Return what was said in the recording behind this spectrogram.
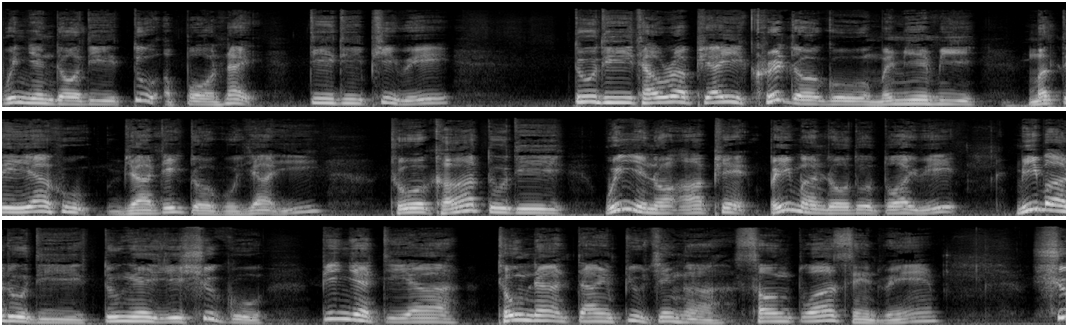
ဝိညာဉ်တော်သည်သူ့အပေါ်၌တည်တည်ဖြစ်၍သူသည်ထာဝရဘုရား၏ခရစ်တော်ကို မမြင်မီမတေရဟုဗျာဒိတ်တော်ကိုရ၏ထိုအခါသူသည်ဝိညာဉ်တော်အားဖြင့်ဗိမာန်တော်သို့သွား၍မိဘတို့သည် သူငယ်ယေရှုကိုပညတ်တရားထုံနှံအတိုင်းပြုခြင်းငှာဆောင်သွားစဉ်တွင် ရှု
